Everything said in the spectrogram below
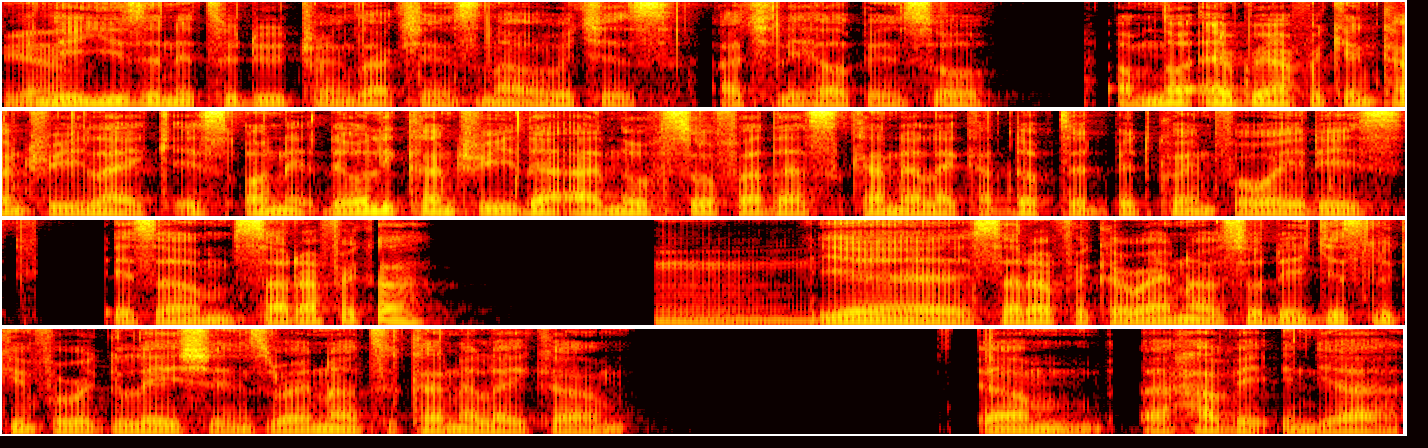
Yeah. and they're using it to do transactions now, which is actually helping. So, um, not every African country like is on it. The only country that I know so far that's kind of like adopted Bitcoin for what it is is um South Africa. Mm. Yeah, South Africa right now. So they're just looking for regulations right now to kind of like um um uh, have it in their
